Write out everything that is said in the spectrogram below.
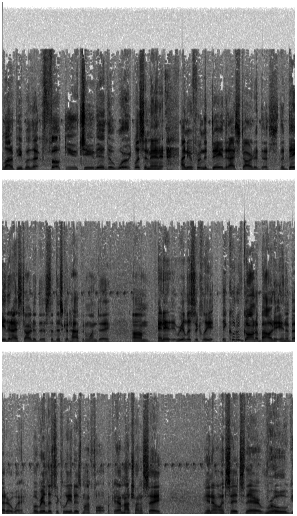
a lot of people are like, fuck YouTube, they're the worst. Listen, man, it, I knew from the day that I started this, the day that I started this, that this could happen one day. Um, and it realistically, they could have gone about it in a better way. But realistically, it is my fault. Okay, I'm not trying to say, you know, it's it's their rogue,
